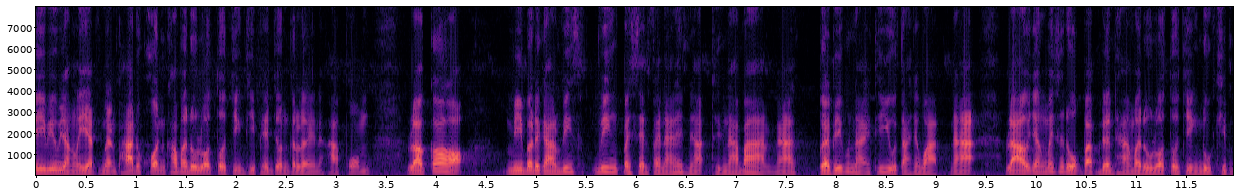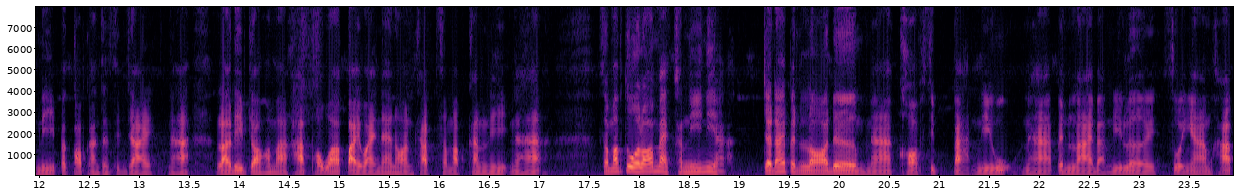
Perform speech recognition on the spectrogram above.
รีวิวอย่างละเอียดเหมือนพาทุกคนเข้ามาดูรถตัวจริงที่เพชรยนต์กันเลยนะครับผมแล้วก็มีบริการวิ่งวิ่งไปเซ็นไฟแนนซ์ให้ถึงถึงหน้าบ้านนะเผื่อพี่คนไหนที่อยู่ต่างจังหวัดนะฮะแล้วยังไม่สะดวกแบบเดินทางมาดูรถตัวจริงดูคลิปนี้ประกอบการตัดสินใจนะฮะเรารีบจองเข้ามาครับเพราะว่าไปไวแน่นอนครับสำหรับคันนี้นะฮะสำหรับตัวล้อแม็กคันนี้เนี่ย จะได้เป็นล้อเดิมนะขอบ 18 นิ้วนะฮะเป็นลายแบบนี้เลยสวยงามครับ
